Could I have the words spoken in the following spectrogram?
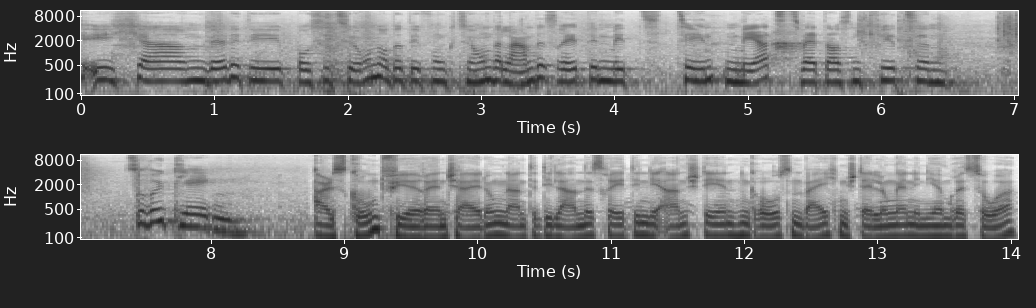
Ich äh, werde die Position oder die Funktion der Landesrätin mit 10. März 2014 zurücklegen. Als Grund für ihre Entscheidung nannte die Landesrätin die anstehenden großen Weichenstellungen in ihrem Ressort,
